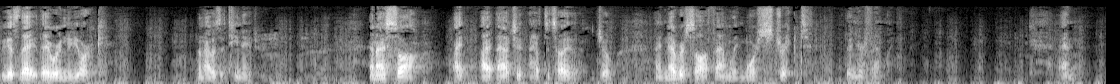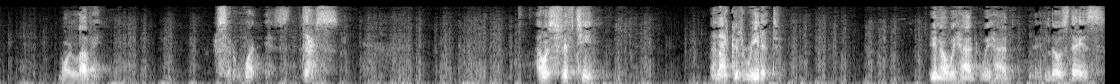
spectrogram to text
Because they, they were in New York when I was a teenager. And I saw, I, I actually have to tell you, Joe, I never saw a family more strict than your family. And more loving. I said, What is this? I was 15 and I could read it. You know, we had, we had in those days,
